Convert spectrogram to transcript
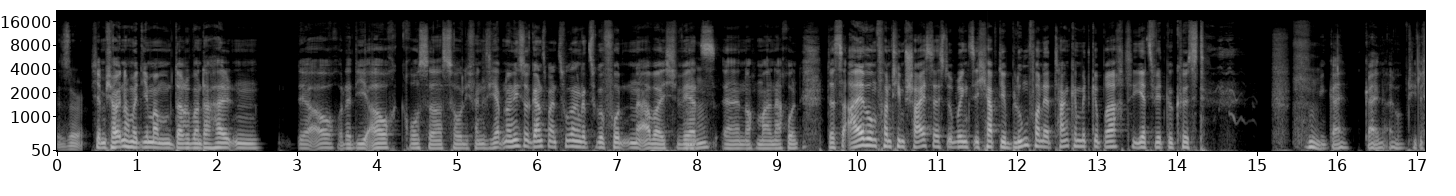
Yes, sir. Ich habe mich heute noch mit jemandem darüber unterhalten, der auch oder die auch großer Soul-Fan ist. Ich habe noch nicht so ganz meinen Zugang dazu gefunden, aber ich werde es mhm. äh, nochmal nachholen. Das Album von Team Scheiße ist übrigens, ich habe dir Blumen von der Tanke mitgebracht, jetzt wird geküsst. Hm. Geil, geilen Albumtitel.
